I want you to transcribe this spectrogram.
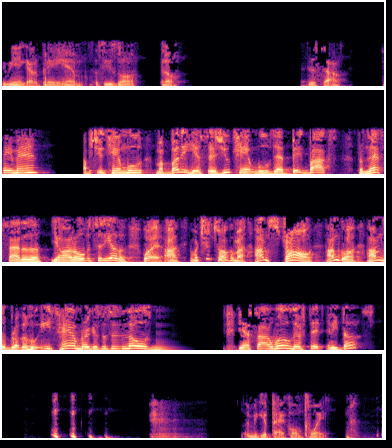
We ain't got to pay him because he's going to, you know, this out. Hey, man, I bet you can't move. My buddy here says you can't move that big box from that side of the yard over to the other. What? Uh, what you talking about? I'm strong. I'm going. I'm the brother who eats hamburgers with his nose. Yes, I will lift it, and he does. Let me get back on point.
